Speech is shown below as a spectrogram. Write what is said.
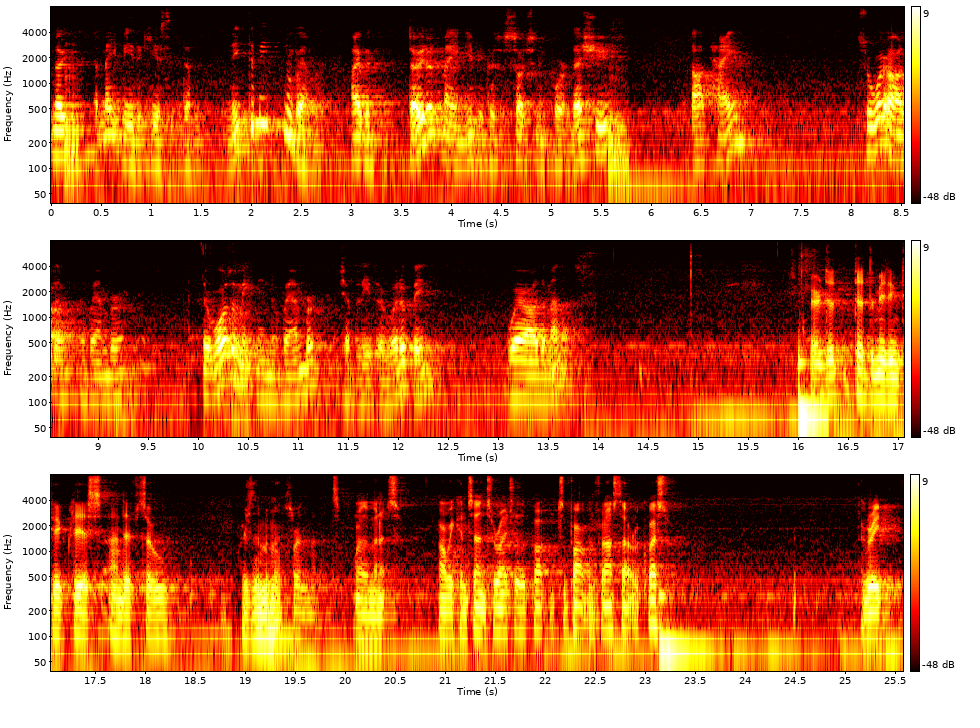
Now, it might be the case that they didn't need to meet in November. I would doubt it, mind you, because it's such an important issue at that time. So where are the November? There was a meeting in November, which I believe there would have been, where are the minutes? Or did, did the meeting take place, and if so, Where's the minutes? for the minutes? Where are the minutes? Are we content to write to the department for ask that request? Agreed.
